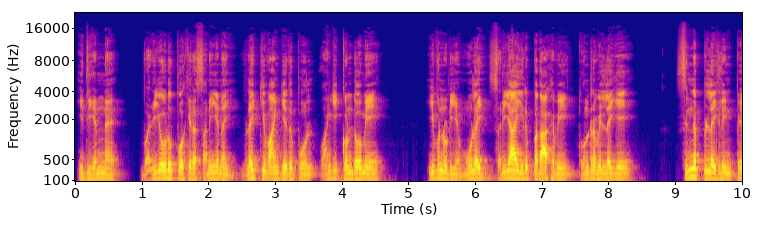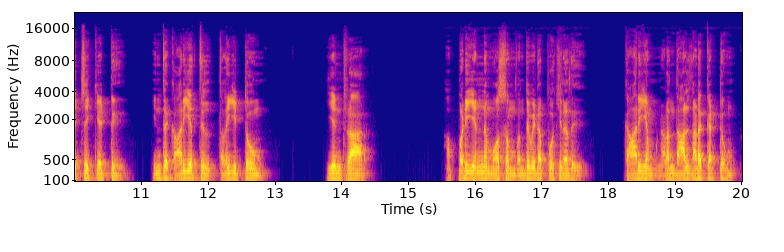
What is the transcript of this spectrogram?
இது என்ன வழியோடு போகிற சனியனை விலைக்கு வாங்கியது போல் வாங்கிக் கொண்டோமே. இவனுடைய மூளை சரியாயிருப்பதாகவே தோன்றவில்லையே. சின்ன பிள்ளைகளின் பேச்சைக் கேட்டு இந்த காரியத்தில் தலையிட்டோம் என்றார். அப்படி என்ன மோசம் வந்துவிடப் போகிறது? காரியம் நடந்தால் நடக்கட்டும்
